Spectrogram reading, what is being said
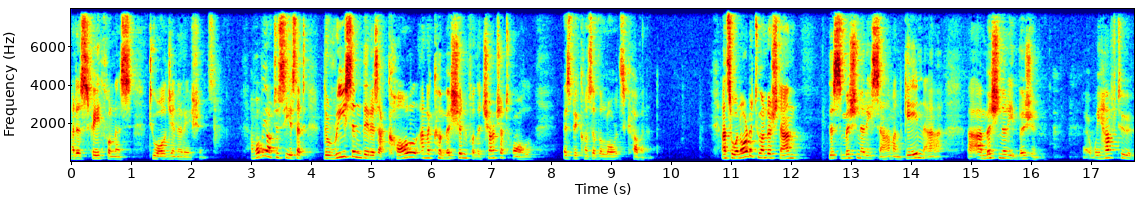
and his faithfulness to all generations. And what we ought to see is that the reason there is a call and a commission for the church at all is because of the Lord's covenant. And so, in order to understand this missionary psalm and gain a, a missionary vision, uh, we have to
